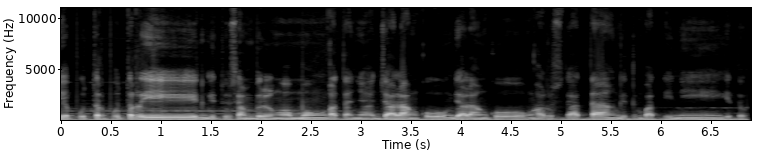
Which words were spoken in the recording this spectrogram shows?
dia puter-puterin gitu sambil ngomong katanya jalangkung jalangkung harus datang di tempat ini gitu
